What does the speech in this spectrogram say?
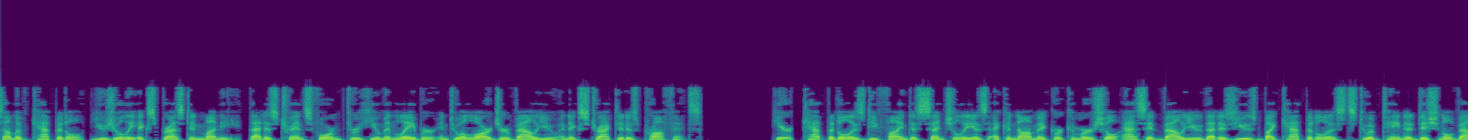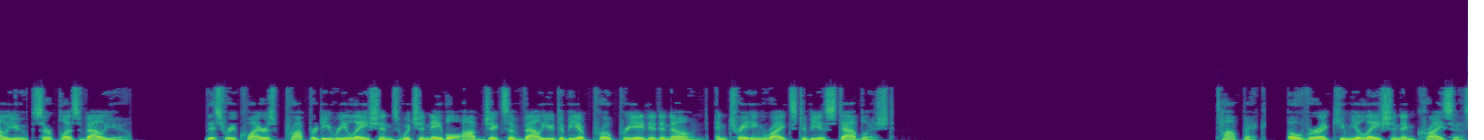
sum of capital, usually expressed in money, that is transformed through human labor into a larger value and extracted as profits. Here, capital is defined essentially as economic or commercial asset value that is used by capitalists to obtain additional value, surplus value. This requires property relations which enable objects of value to be appropriated and owned, and trading rights to be established. Over-accumulation and crisis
